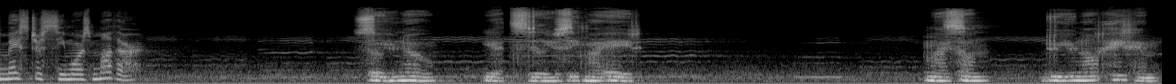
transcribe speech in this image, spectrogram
Maester Seymour's mother. So you know, yet still you seek my aid. My son, do you not hate him?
